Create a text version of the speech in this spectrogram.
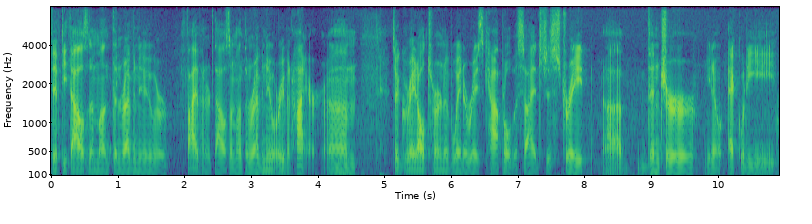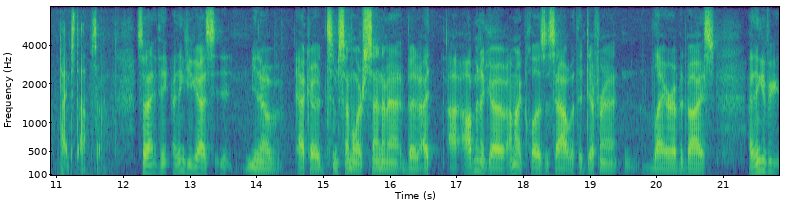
fifty thousand a month in revenue or 500,000 a month in revenue or even higher. Um, it's a great alternative way to raise capital besides just straight uh, venture, you know, equity type stuff. So. So I think I think you guys, you know, echoed some similar sentiment, but I, I am going to go. I'm going to close this out with a different layer of advice. I think if you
